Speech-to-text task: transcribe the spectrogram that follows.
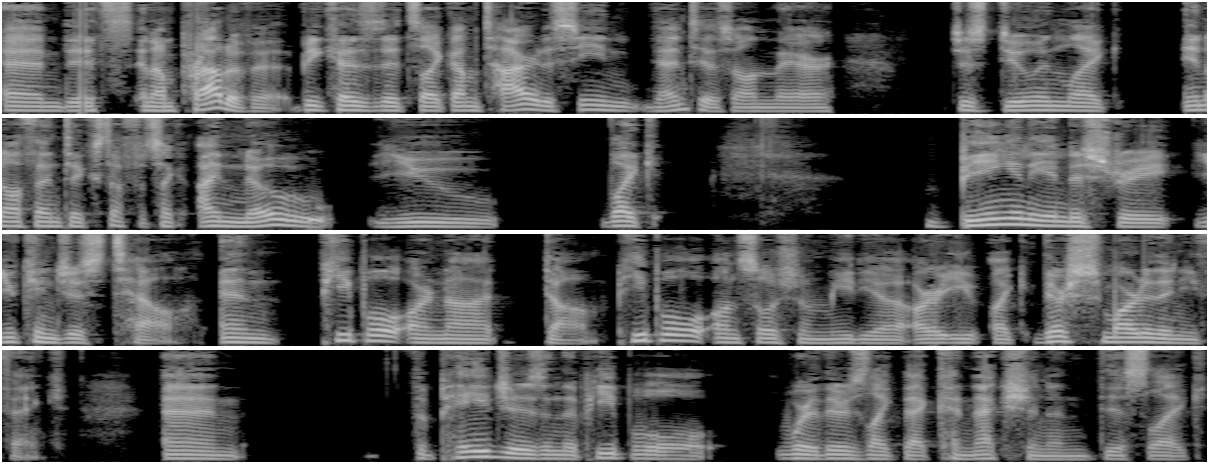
and it's and I'm proud of it because it's like I'm tired of seeing dentists on there just doing like inauthentic stuff. It's like I know you like being in the industry, you can just tell. And people are not dumb. People on social media are you like they're smarter than you think. And the pages and the people where there's like that connection and this like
